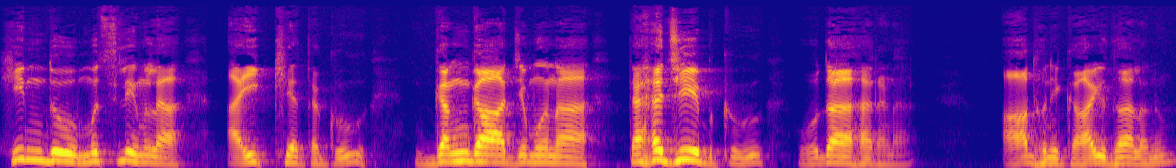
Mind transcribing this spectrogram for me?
హిందూ ముస్లింల ఐక్యతకు గంగా జమున తెహజీబ్కు ఉదాహరణ. ఆధునిక ఆయుధాలను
